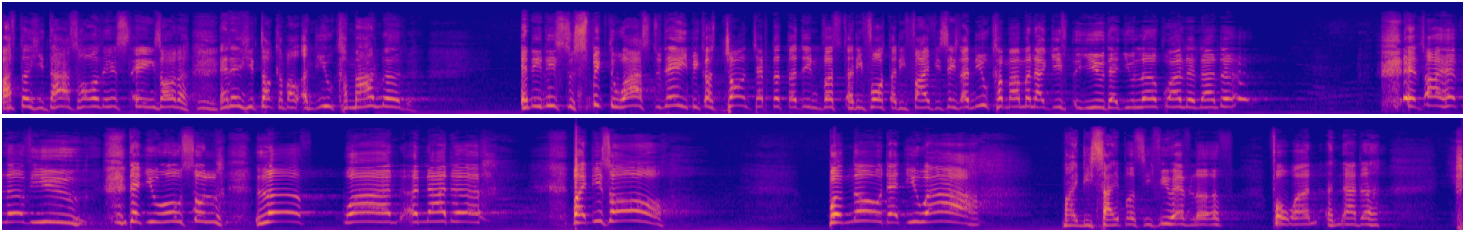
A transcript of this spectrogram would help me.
after he does all these things, all the, and then he talked about a new commandment. And he needs to speak to us today because John chapter 13, verse 34, 35, he says, A new commandment I give to you that you love one another. As I have loved you, that you also love one another. By this all will know that you are my disciples if you have love for one another.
